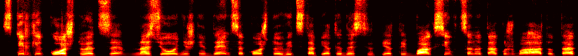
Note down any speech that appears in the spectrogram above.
Скільки коштує це? На сьогоднішній день це коштує від 155 баксів. Це не також багато, так?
